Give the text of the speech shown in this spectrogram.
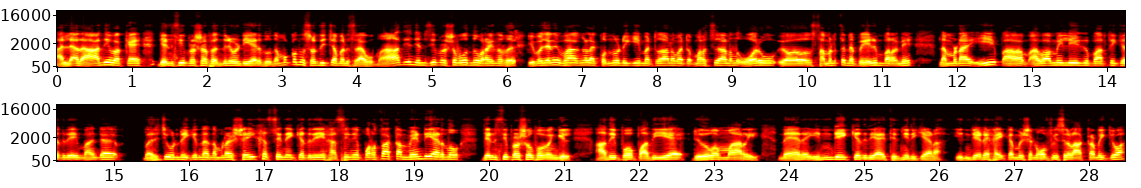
അല്ലാതെ ആദ്യമൊക്കെ ജൻസി പ്രക്ഷോഭം എന്തിനു വേണ്ടിയായിരുന്നു? നമുക്കൊന്ന് ശ്രദ്ധിച്ചാൽ മനസ്സിലാകും. ആദ്യം ജൻസി പ്രക്ഷോഭം എന്ന് പറയുന്നത് യുവജന വിഭാഗങ്ങളെ കൊന്നൊടുക്കി മറ്റതാണ് മറ്റ മറിച്ചതാണെന്ന് ഓരോ സമരത്തിന്റെ പേരും പറഞ്ഞ് നമ്മുടെ ഈ ആവാമി ലീഗ് പാർട്ടിക്കെതിരെയും അതിന്റെ ഭരിച്ചുകൊണ്ടിരിക്കുന്ന നമ്മുടെ ഷെയ്ഖ് ഹസീനയ്ക്കെതിരെ ഹസീനെ പുറത്താക്കാൻ വേണ്ടിയായിരുന്നു ജൻസി പ്രക്ഷോഭമെങ്കിൽ. അതിപ്പോൾ പതിയെ രൂപം മാറി നേരെ ഇന്ത്യക്കെതിരെയായി തിരിഞ്ഞിരിക്കുകയാണ്. ഇന്ത്യയുടെ ഹൈക്കമ്മീഷൻ ഓഫീസുകൾ ആക്രമിക്കുക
